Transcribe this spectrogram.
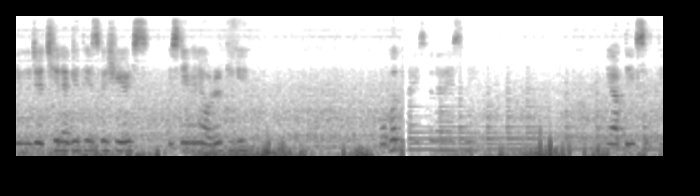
ये मुझे अच्छे लगे थे इसके शेड्स इसलिए मैंने ऑर्डर किए। नाइस कलर है इसमें। ये आप देख सकते हैं।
